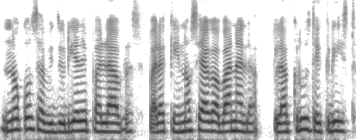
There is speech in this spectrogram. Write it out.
no con sabiduría de palabras, para que no se haga vana la, cruz de Cristo.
